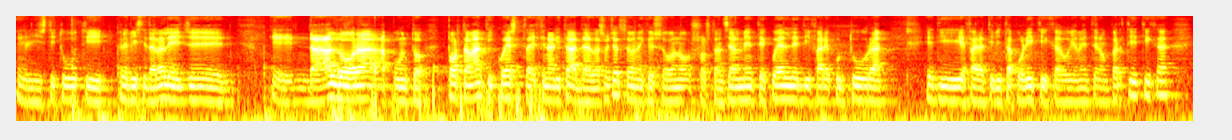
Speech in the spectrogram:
eh, gli istituti previsti dalla legge e da allora appunto porta avanti queste finalità dell'associazione che sono sostanzialmente quelle di fare cultura e di fare attività politica ovviamente non partitica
